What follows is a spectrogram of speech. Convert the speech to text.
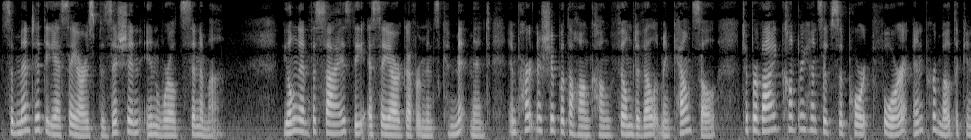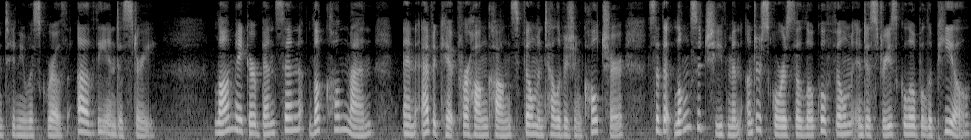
cemented the SAR's position in world cinema. Yeung emphasized the SAR government's commitment in partnership with the Hong Kong Film Development Council to provide comprehensive support for and promote the continuous growth of the industry. Lawmaker Benson Luk Hon-man, an advocate for Hong Kong's film and television culture, said that Leung's achievement underscores the local film industry's global appeal.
